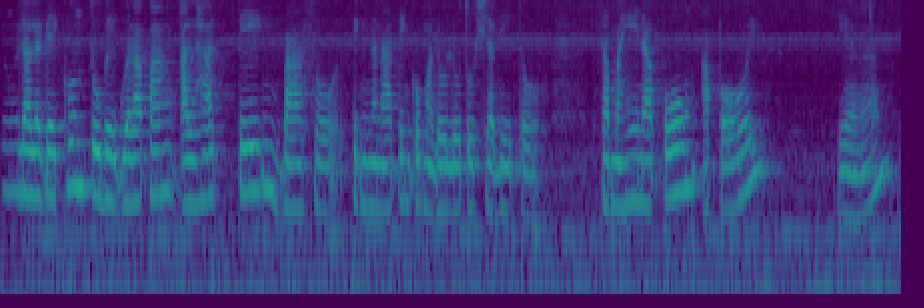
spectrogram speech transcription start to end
yung lalagay kong tubig, wala pang kalahating baso. Tingnan natin kung maluluto siya dito. Sa mahina pong apoy. Yan.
